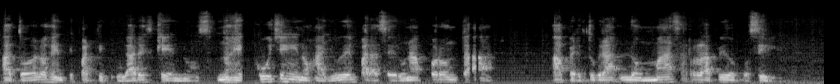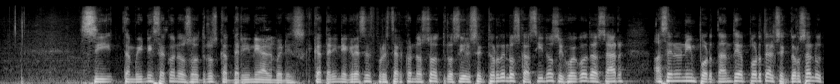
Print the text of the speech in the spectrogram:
a todos los entes particulares que nos, nos escuchen y nos ayuden para hacer una pronta apertura lo más rápido posible. Sí, también está con nosotros Catarina Álvarez. Catarina, gracias por estar con nosotros. Y el sector de los casinos y juegos de azar hacen un importante aporte al sector salud.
